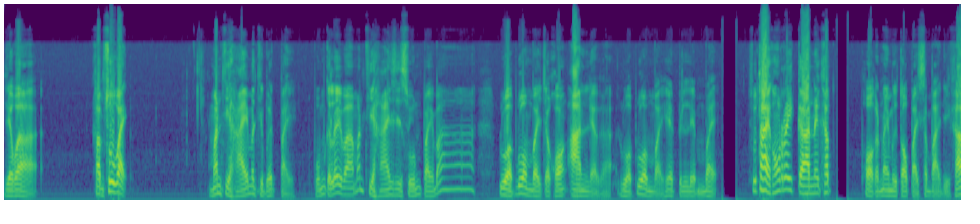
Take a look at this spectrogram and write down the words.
เรียกว่าคำสู้ไว้ มันสิหายมันสิเบิดไป ผมก็เลยว่ามันสิหายสิสูญไปบ้ารวบรวมไว้เจ้าของอ่านแล้วก็รวบรวมไว้เฮ็ดเป็นเล่มไว้ สุดท้ายของรายการนะครับพอกันไม่มือต่อไปสบายดีครับ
